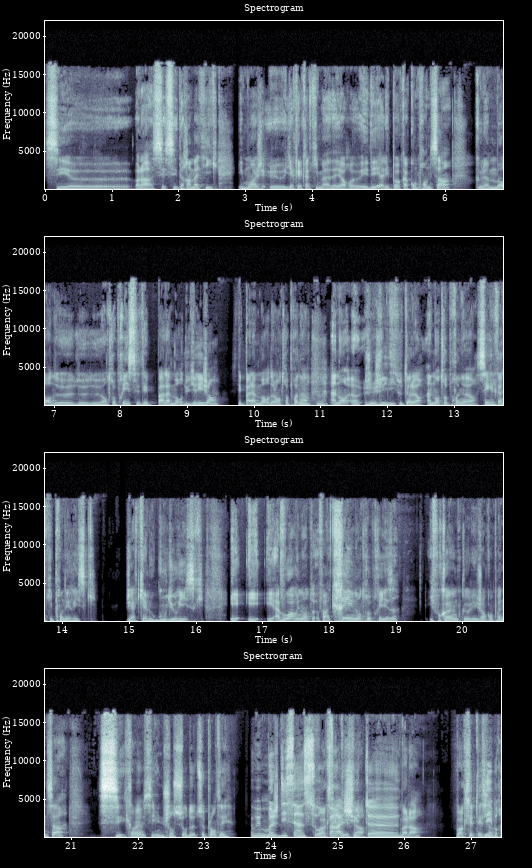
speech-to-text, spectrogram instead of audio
C'est euh, voilà, c'est dramatique. Et moi, j'ai- euh, il y a quelqu'un qui m'a d'ailleurs aidé à l'époque à comprendre ça, que la mort de, de, de l'entreprise, c'était pas la mort du dirigeant, c'était pas la mort de l'entrepreneur. Mm, mm. Un je, je l'ai dit tout à l'heure, un entrepreneur, c'est quelqu'un qui prend des risques, qui a le goût du risque et, et, et avoir une, enfin créer une entreprise. Il faut quand même que les gens comprennent ça. C'est quand même c'est une chance sur deux de se planter. Oui, moi je dis c'est un saut en ça. parachute euh, Voilà, faut accepter ça. libre.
